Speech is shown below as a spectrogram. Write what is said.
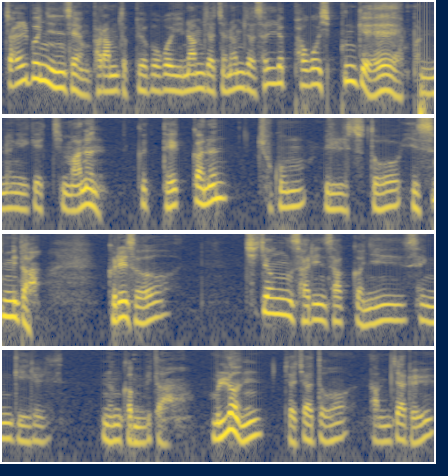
짧은 인생 바람도 펴보고 이 남자 저 남자 설립하고 싶은 게 본능이겠지만은 그 대가는 죽음일 수도 있습니다. 그래서 치정살인 사건이 생기는 겁니다. 물론 여자도 남자를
